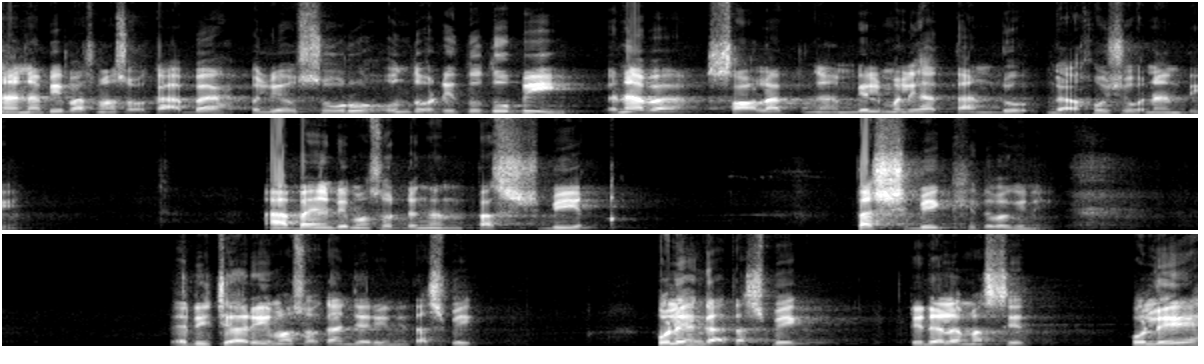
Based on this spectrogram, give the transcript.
Nah Nabi pas masuk Ka'bah beliau suruh untuk ditutupi. Kenapa? Salat ngambil melihat tanduk, nggak khusyuk nanti. Apa yang dimaksud dengan tasbik? Tasbik itu begini. Jadi jari masukkan jari ini tasbik. Boleh nggak tasbik di dalam masjid? Boleh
